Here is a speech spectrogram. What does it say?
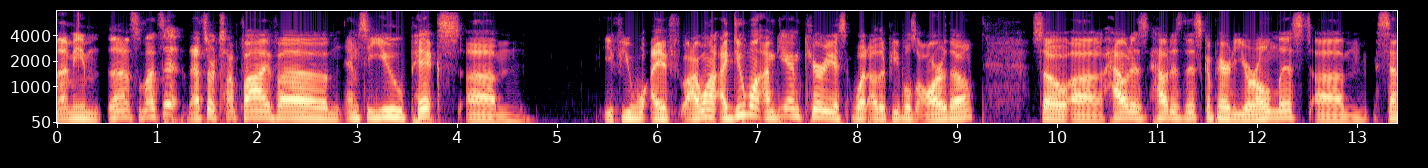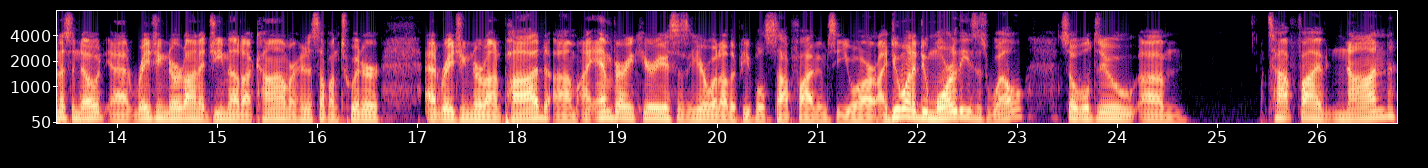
I mean, uh, so that's it. That's our top five um, MCU picks. Um, if you, if I want, I do want. I'm, I'm curious what other people's are though. So, uh, how does how does this compare to your own list? Um, send us a note at ragingnerdon at gmail.com or hit us up on Twitter at ragingnerdonpod. Um, I am very curious as to hear what other people's top five MCU are. I do want to do more of these as well. So we'll do um, top five non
